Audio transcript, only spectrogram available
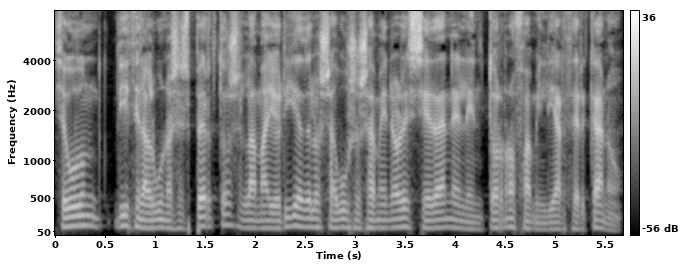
según dicen algunos expertos, la mayoría de los abusos a menores se dan en el entorno familiar cercano.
